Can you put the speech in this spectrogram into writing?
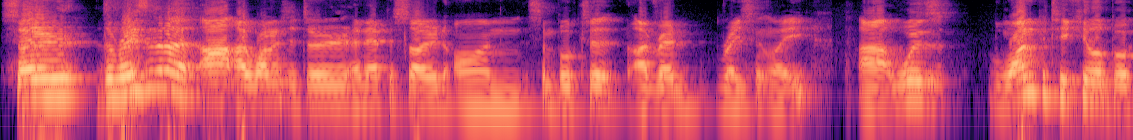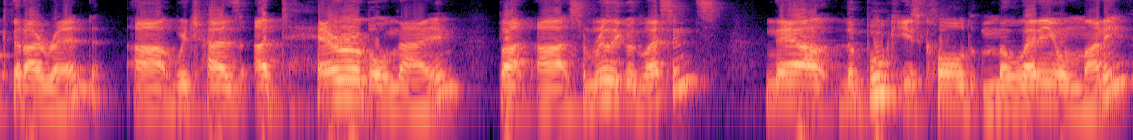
So the reason that I, uh, I wanted to do an episode on some books that I've read recently uh, was one particular book that I read, uh, which has a terrible name, but uh, some really good lessons. Now, the book is called Millennial Money.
